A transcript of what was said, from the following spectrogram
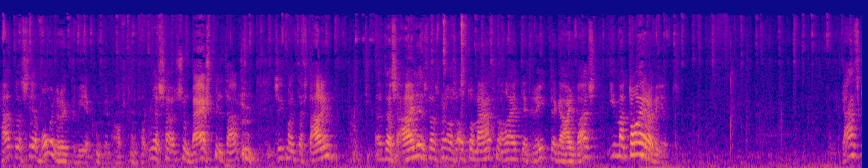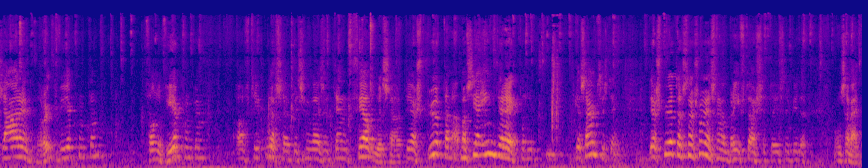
hat das sehr wohl Rückwirkungen auf den Verursacher. Zum Beispiel da sieht man das darin, dass alles, was man aus Automaten heute kriegt, egal was, immer teurer wird. Ganz klare Rückwirkungen von Wirkungen auf die Ursache bzw. den Verursacher. Der spürt dann aber sehr indirekt von dem Gesamtsystem. Der spürt das dann schon in seiner Brieftasche, da ist er wieder und so weiter.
